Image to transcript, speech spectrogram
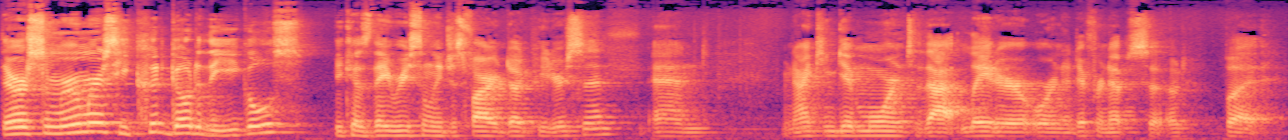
There are some rumors he could go to the Eagles because they recently just fired Doug Pederson, and I mean I can get more into that later or in a different episode. But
